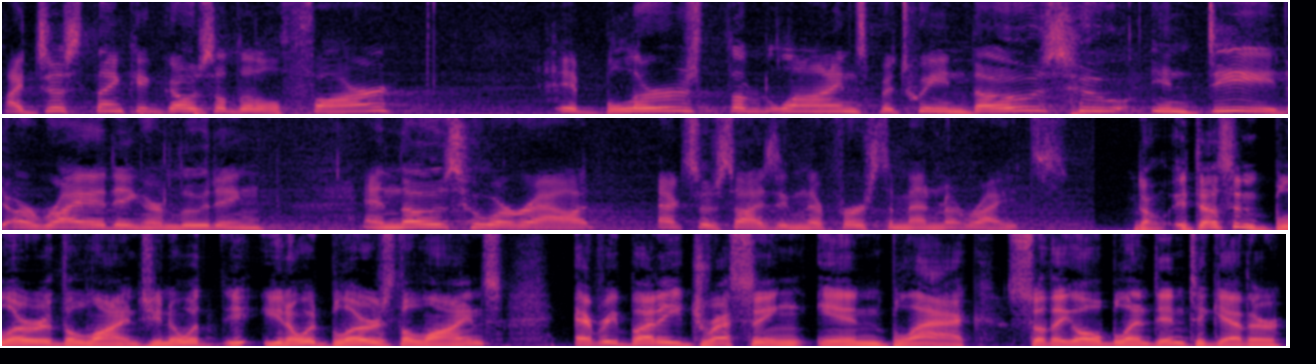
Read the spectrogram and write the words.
I just think it goes a little far. It blurs the lines between those who indeed are rioting or looting and those who are out exercising their First Amendment rights. No, it doesn't blur the lines. You know what? You know what blurs the lines? Everybody dressing in black so they all blend in together,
